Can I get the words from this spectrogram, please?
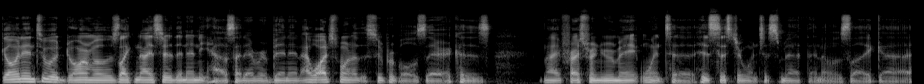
going into a dorm. It was like nicer than any house I'd ever been in. I watched one of the Super Bowls there because my freshman roommate went to his sister went to Smith, and it was like, uh,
